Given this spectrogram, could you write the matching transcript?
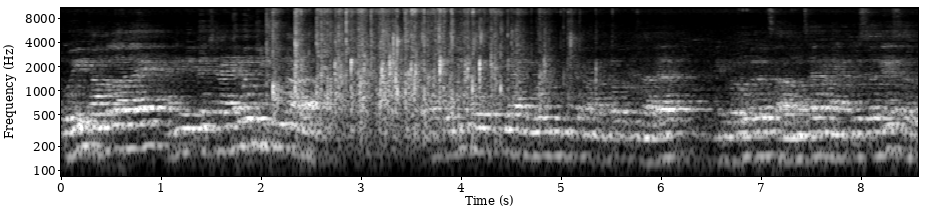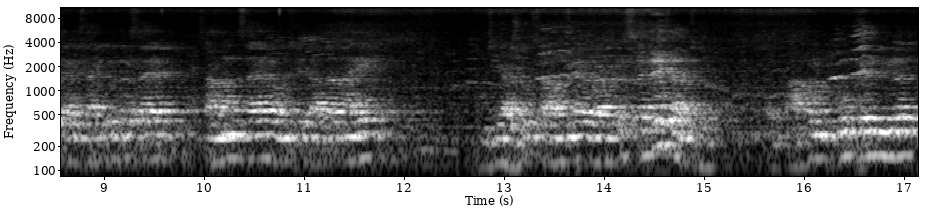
तोही थांबला नाही आणि निलेश राणे पण जिंकून आला या दोन्ही गोष्टी या निवडणुकीच्या माध्यमातून झाल्या आणि बरोबरच सावंत साहेब आणि आपले सगळे सहकारी साहित्य साहेब सामंत साहेब आमचे दादा नाईक आमचे अशोक सावंत साहेब डॉक्टर सगळेच आमचे आपण खूप वेळ दिलं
